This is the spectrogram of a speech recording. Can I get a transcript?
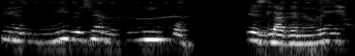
পেঁয়াজ নেই বেশি আর রসুন নেই কম পেঁয়াজ লাগানো হয়ে গে-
